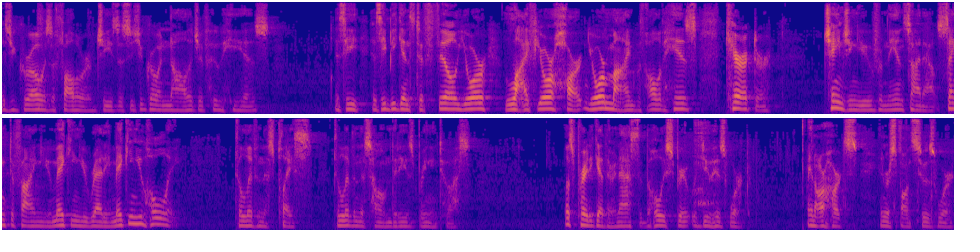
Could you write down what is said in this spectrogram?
as you grow as a follower of Jesus, as you grow in knowledge of who he is. As he, as he begins to fill your life, your heart, your mind with all of his character, changing you from the inside out, sanctifying you, making you ready, making you holy to live in this place, to live in this home that he is bringing to us. Let's pray together and ask that the Holy Spirit would do his work in our hearts in response to his word.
